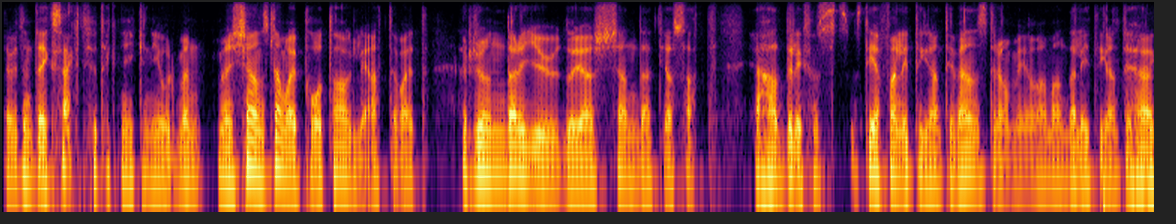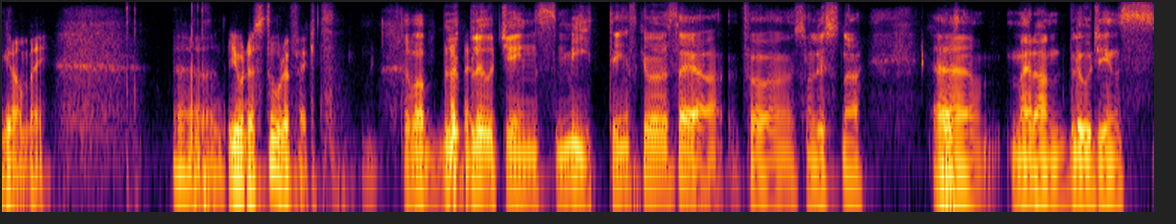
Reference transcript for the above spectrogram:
Jag vet inte exakt hur tekniken är gjord men, men känslan var ju påtaglig att det var ett rundare ljud och jag kände att jag satt, jag hade liksom Stefan lite grann till vänster om mig och Amanda lite grann till höger om mig. Eh, det gjorde stor effekt. Det var Blue, Blue Jeans meeting ska vi väl säga för som lyssnar. Eh, medan Blue Jeans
